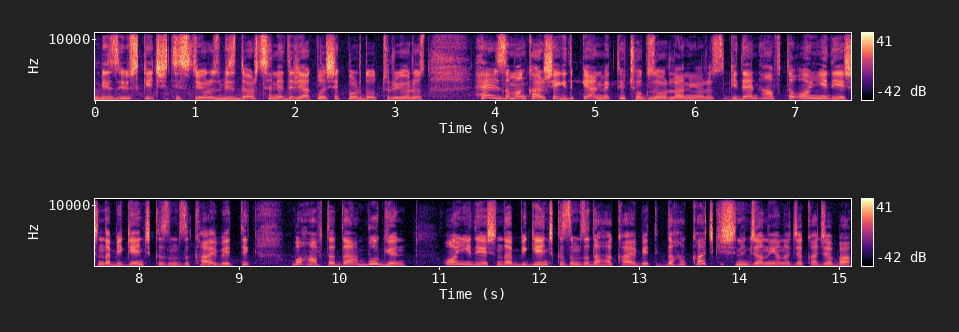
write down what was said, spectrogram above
Biz üst geçit istiyoruz. Biz 4 senedir yaklaşık burada oturuyoruz. Her zaman karşıya gidip gelmekte çok zorlanıyoruz. Giden hafta 17 yaşında bir genç kızımızı kaybettik. Bu haftada bugün 17 yaşında bir genç kızımızı daha kaybettik. Daha kaç kişinin canı yanacak acaba?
